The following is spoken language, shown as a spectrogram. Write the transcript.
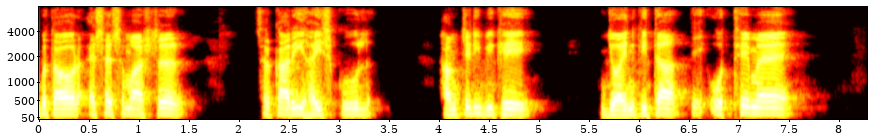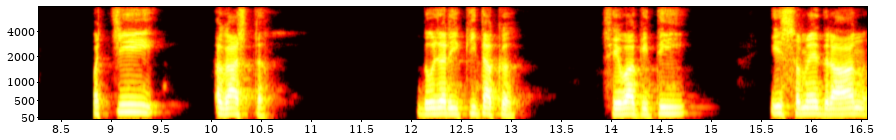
ਬਤੌਰ ਐਸਐਸ ਮਾਸਟਰ ਸਰਕਾਰੀ ਹਾਈ ਸਕੂਲ ਹਮਚੜੀ ਵਿਖੇ ਜੁਆਇਨ ਕੀਤਾ ਤੇ ਉੱਥੇ ਮੈਂ 25 ਅਗਸਤ 2021 ਤੱਕ ਸੇਵਾ ਕੀਤੀ। ਇਸ ਸਮੇਂ ਦੌਰਾਨ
